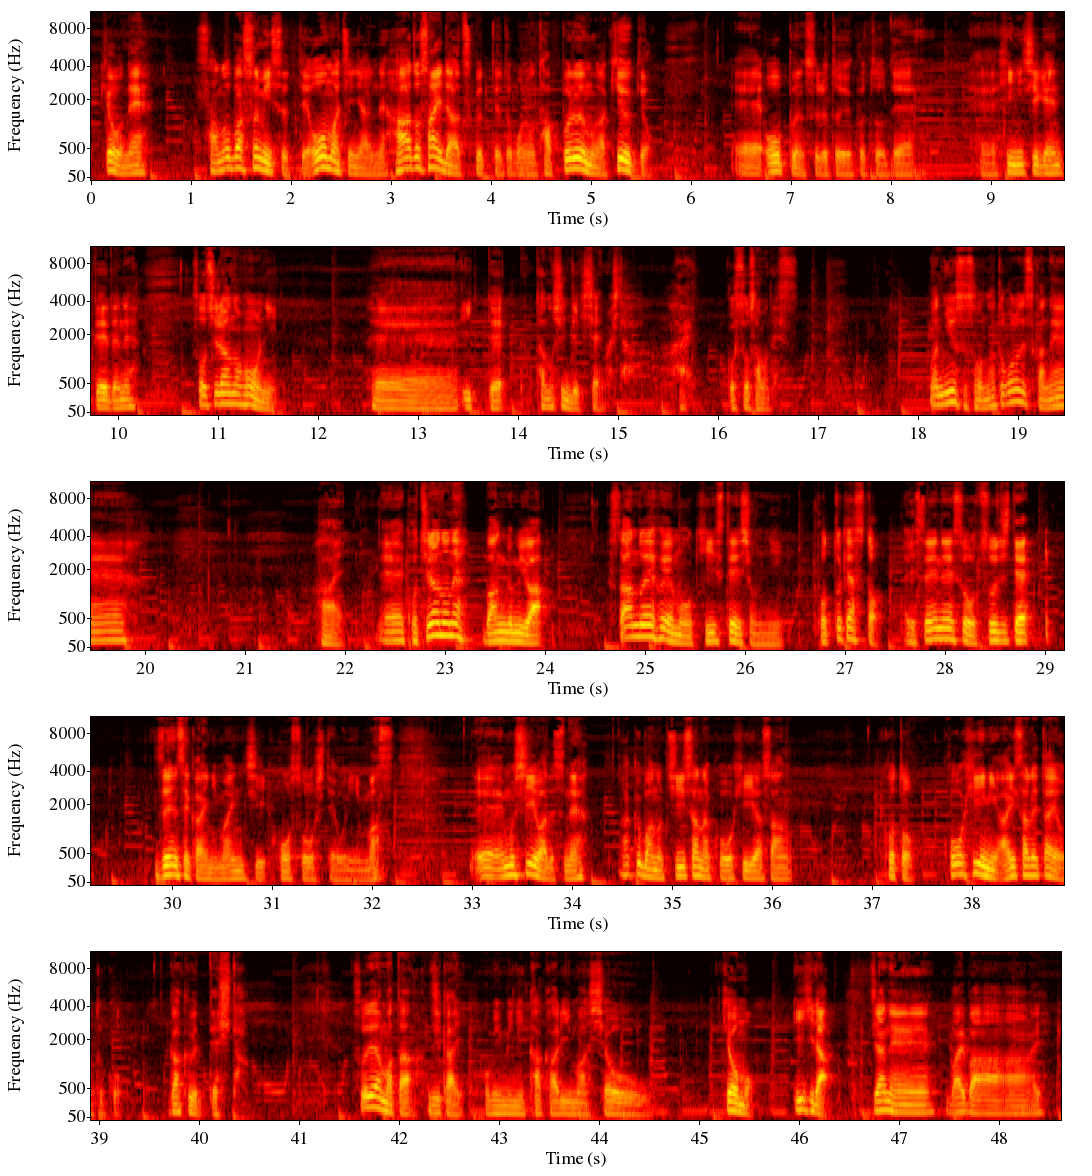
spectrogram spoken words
ー、今日ね、サノバスミスって大町にあるね、ハードサイダー作ってるところのタップルームが急遽、えー、オープンするということで、えー、日にち限定でね、そちらの方に、えー、行って楽しんできちゃいました。はい。ごちそうさまです。まあ、ニュースそんなところですかね。はい。えー、こちらのね、番組は、スタンド FM をキーステーションに、ポッドキャスト、SNS を通じて、全世界に毎日放送しております。えー、MC はですね、白馬の小さなコーヒー屋さんこと、コーヒーに愛されたい男、ガクでした。それではまた次回お耳にかかりましょう。今日もいい日だ。じゃあねバイバーイ。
